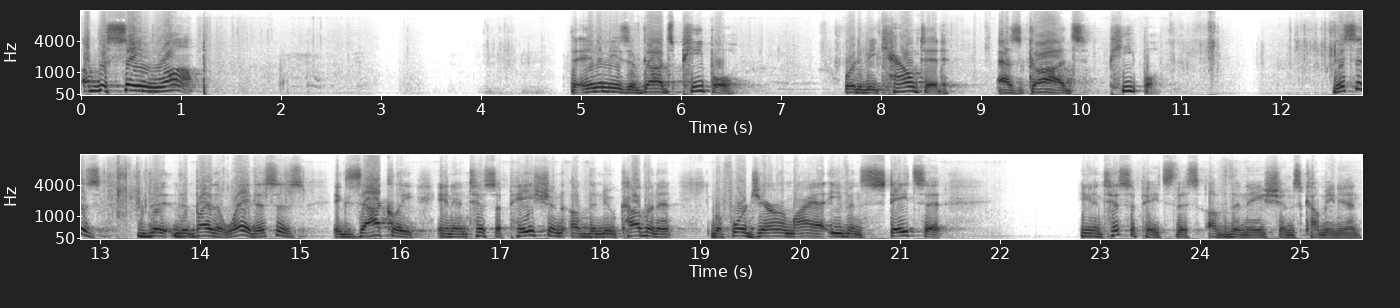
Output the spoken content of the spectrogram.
of the same lump. The enemies of God's people were to be counted as God's people. This is, the, the, by the way, this is exactly in anticipation of the new covenant. Before Jeremiah even states it, he anticipates this of the nations coming in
